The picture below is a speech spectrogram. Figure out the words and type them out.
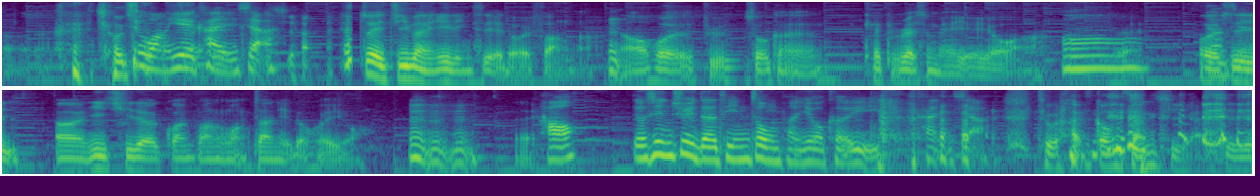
呃，就去网页看一下，最基本的一零四也都会放啊，嗯、然后或者比如说可能。Cake Resume 也有啊，哦，对，或者是呃一期的官方的网站也都会有，嗯嗯嗯，对，好，有兴趣的听众朋友可以看一下，突然工商起来，是是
